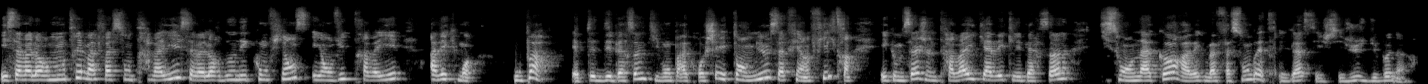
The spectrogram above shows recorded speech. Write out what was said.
et ça va leur montrer ma façon de travailler, ça va leur donner confiance et envie de travailler avec moi, ou pas. Il y a peut-être des personnes qui vont pas accrocher, et tant mieux, ça fait un filtre, et comme ça, je ne travaille qu'avec les personnes qui sont en accord avec ma façon d'être. Et là, c'est juste du bonheur.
